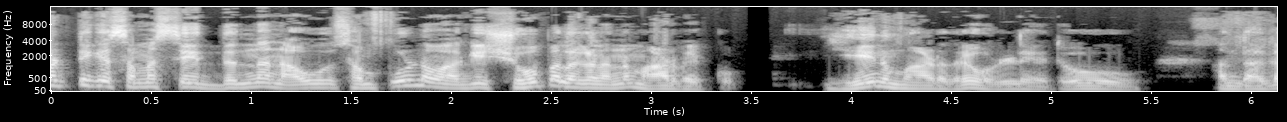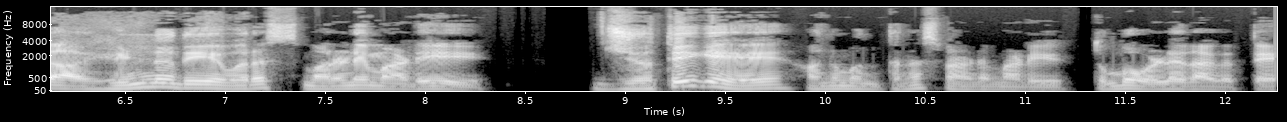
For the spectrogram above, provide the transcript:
ಮಟ್ಟಿಗೆ ಸಮಸ್ಯೆ ಇದ್ದನ್ನ ನಾವು ಸಂಪೂರ್ಣವಾಗಿ ಶೋಪಲಗಳನ್ನು ಮಾಡಬೇಕು. ಏನು ಮಾಡಿದ್ರೆ ಒಳ್ಳೆಯದು ಅಂದಾಗ ಹೆಣ್ಣು ದೇವರ ಸ್ಮರಣೆ ಮಾಡಿ. ಜೊತೆಗೆ ಹನುಮಂತನ ಸ್ಮರಣೆ ಮಾಡಿ ತುಂಬಾ ಒಳ್ಳೇದಾಗುತ್ತೆ.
